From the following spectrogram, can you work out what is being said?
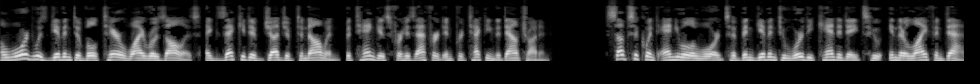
Award was given to Voltaire Y. Rosales, executive judge of Tanauan, Batangas for his effort in protecting the downtrodden. Subsequent annual awards have been given to worthy candidates who, in their life and death,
